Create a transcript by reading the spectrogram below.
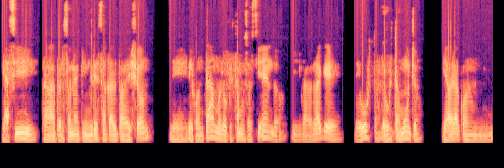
Y así, cada persona que ingresa acá al pabellón, le, contamos lo que estamos haciendo. Y la verdad que le gusta, le gusta mucho. Y ahora con,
